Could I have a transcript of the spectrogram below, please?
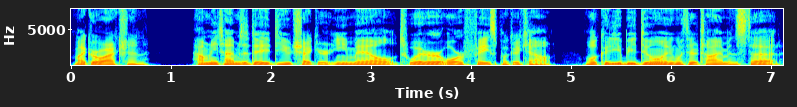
Micro action how many times a day do you check your email, Twitter, or Facebook account? What could you be doing with your time instead?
